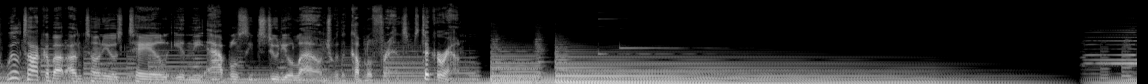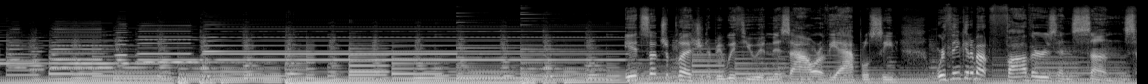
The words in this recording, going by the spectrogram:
We'll talk about Antonio's tale in the Appleseed Studio Lounge with a couple of friends. Stick around. It's such a pleasure to be with you in this hour of the Appleseed. We're thinking about fathers and sons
